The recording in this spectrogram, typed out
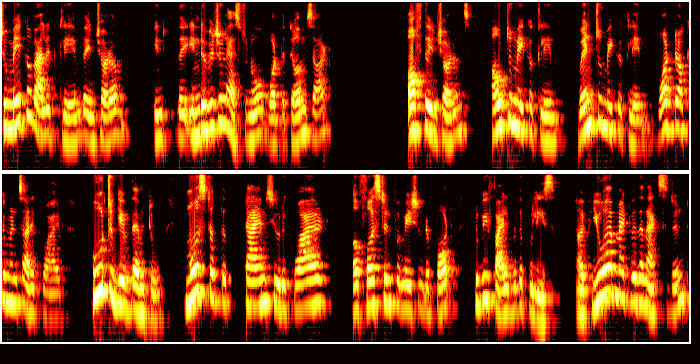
To make a valid claim, the insurer, in, the individual has to know what the terms are of the insurance, how to make a claim, when to make a claim, what documents are required, who to give them to. Most of the times, you require a first information report to be filed with the police. Now, if you have met with an accident,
